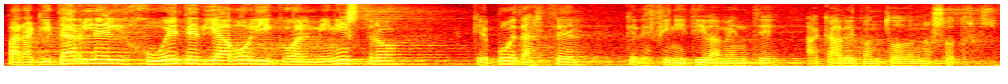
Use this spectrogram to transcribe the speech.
para quitarle el juguete diabólico al ministro que pueda hacer que definitivamente acabe con todos nosotros.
